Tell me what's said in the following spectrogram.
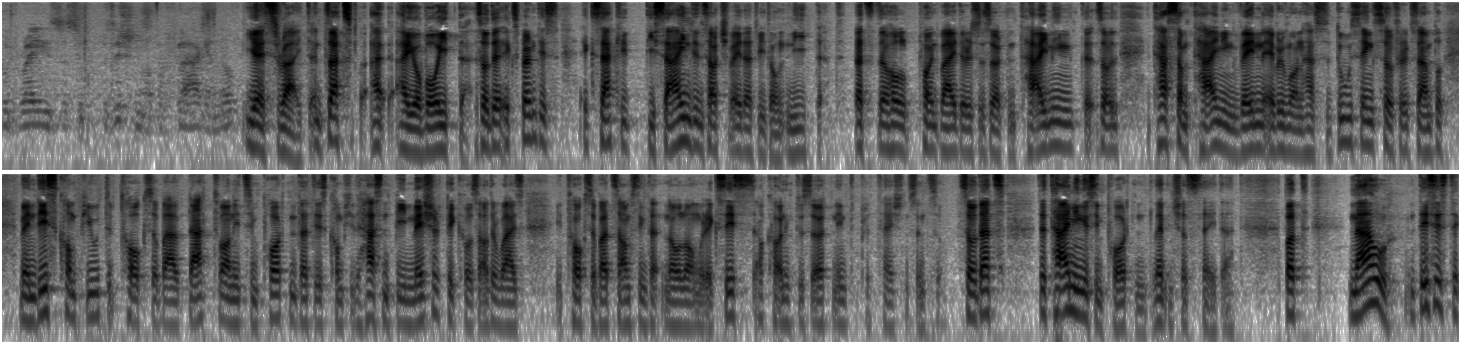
would raise a superposition of a flag and no. Yes, right, and that's I, I, avoid that. So the experiment is exactly designed in such a way that we don't need that. That's the whole point why there is a certain timing. so it has some timing when everyone has to do things. So for example, when this computer talks about that one, it's important that this computer hasn't been measured because otherwise it talks about something that no longer exists according to certain interpretations and so. So that's the timing is important. Let me just say that. But now, this is the,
